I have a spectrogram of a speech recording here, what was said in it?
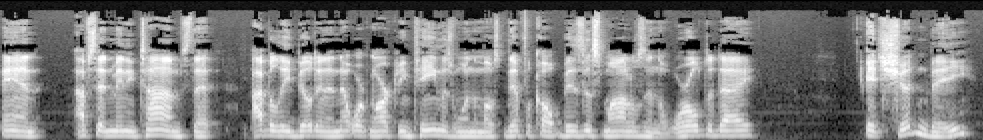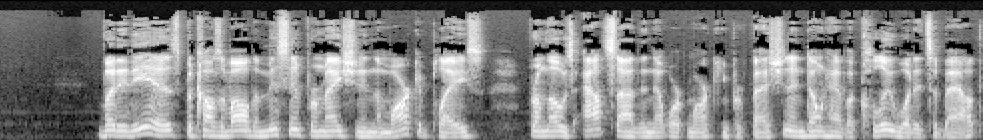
And I've said many times that I believe building a network marketing team is one of the most difficult business models in the world today. It shouldn't be, but it is because of all the misinformation in the marketplace from those outside the network marketing profession and don't have a clue what it's about.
